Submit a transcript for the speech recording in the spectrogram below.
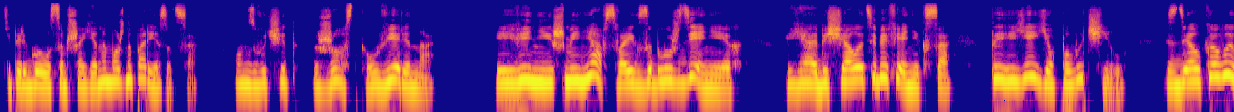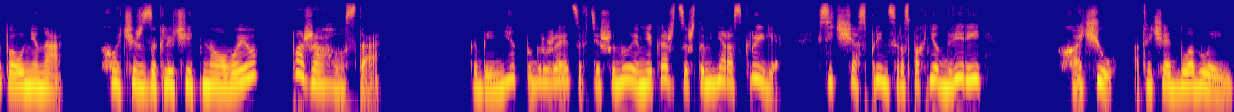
Теперь голосом Шаена можно порезаться. Он звучит жестко, уверенно. «И винишь меня в своих заблуждениях. Я обещала тебе Феникса. Ты ее получил. Сделка выполнена. Хочешь заключить новую? Пожалуйста!» Кабинет погружается в тишину, и мне кажется, что меня раскрыли. Сейчас принц распахнет дверь и... «Хочу», — отвечает Бладлейн.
